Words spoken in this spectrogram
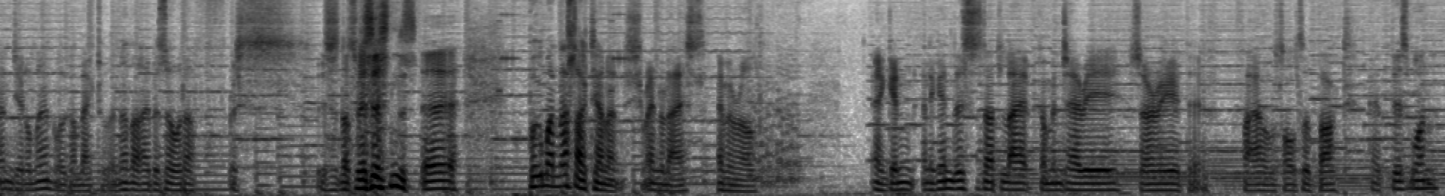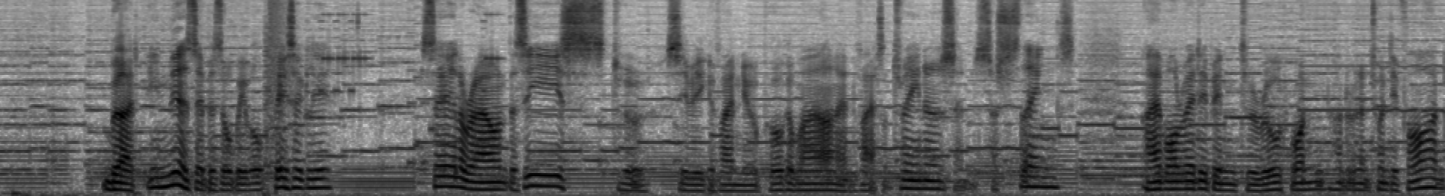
And gentlemen. Welcome back to another episode of this is not Resistance. Uh, Pokemon Nuzlocke Challenge, randomized Emerald. And again, and again, this is not live commentary. Sorry, the file was also bugged at this one. But in this episode, we will basically sail around the seas to see if we can find new Pokemon and fight some trainers and such things. I've already been to Route 124 and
